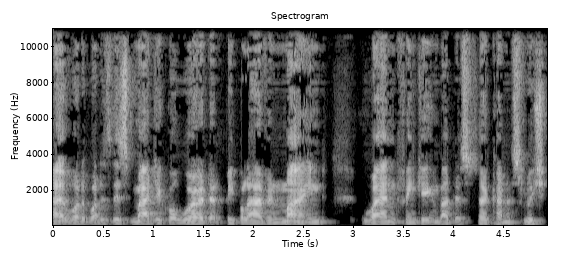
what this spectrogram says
uh, what what is this magical word that people have in mind when thinking about this uh, kind of solution?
